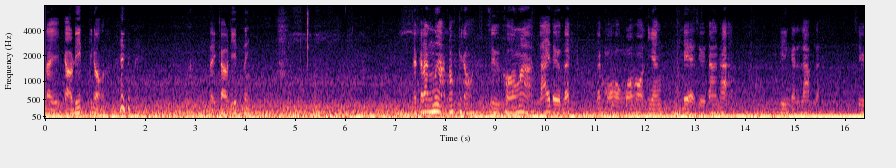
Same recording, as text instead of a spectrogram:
ได้เก้าดิสพี่น้องได้เก้าดิสหนึ่ง แต่กำลังเมื่อกเนาะพี่น้องสื่อคลองมาได้เติมเลยจักหมอหองหมอหอดยังเดี๋ยวสื่อต่างทางทิ้งกันรับเลยสื่อ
